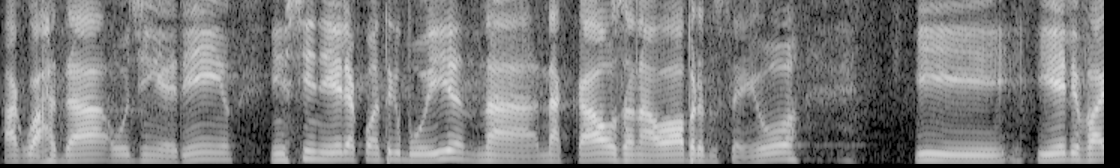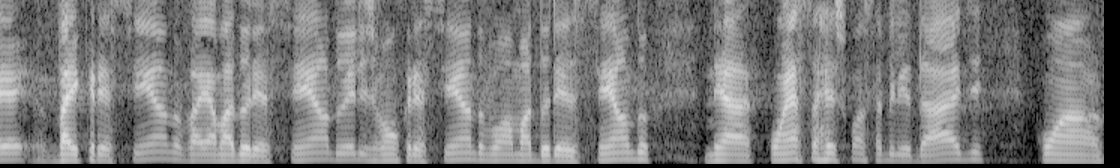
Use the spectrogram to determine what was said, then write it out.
a guardar o dinheirinho. Ensine ele a contribuir na, na causa, na obra do Senhor e, e ele vai, vai crescendo, vai amadurecendo, eles vão crescendo, vão amadurecendo né, com essa responsabilidade, com, a,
